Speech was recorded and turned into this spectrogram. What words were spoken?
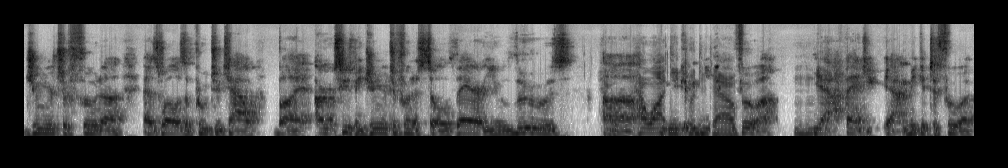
Junior Tafuna as well as a Pututau, but or excuse me, Junior Tafuna still there. You lose uh, Hau'ati Tafua. Mm-hmm. Yeah, thank you. Yeah, Mika Tafua.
